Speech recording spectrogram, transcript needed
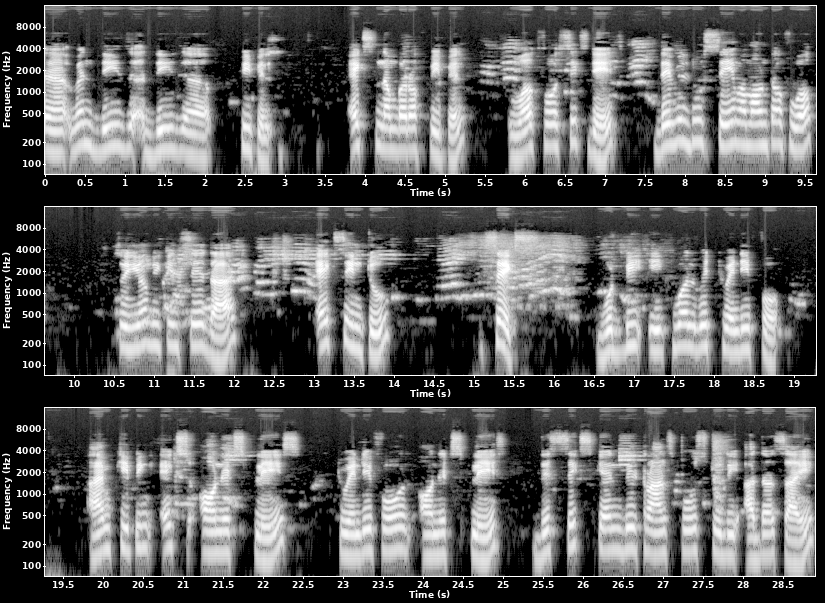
uh, when these these uh, people x number of people work for 6 days they will do same amount of work. So here we can say that x into 6 would be equal with 24. I am keeping x on its place, 24 on its place. This 6 can be transposed to the other side.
